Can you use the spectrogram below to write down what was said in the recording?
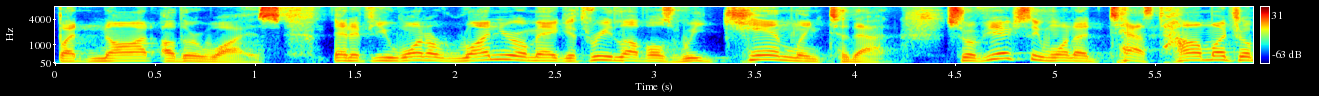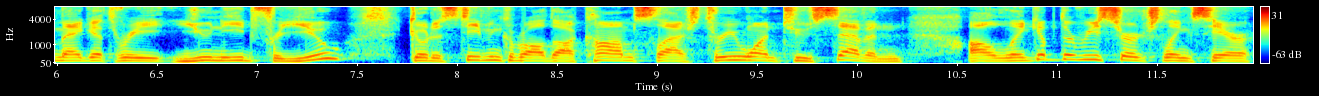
but not otherwise. And if you want to run your omega 3 levels, we can link to that. So if you actually want to test how much omega 3 you need for you, go to stephencabral.com slash 3127. I'll link up the research links here,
